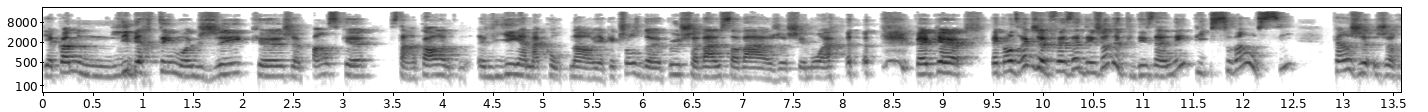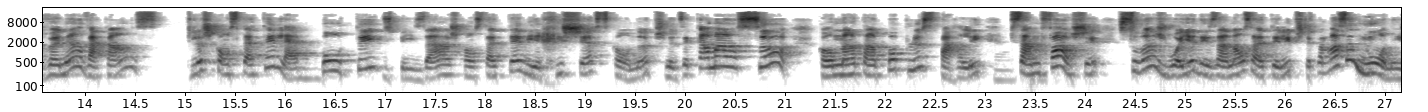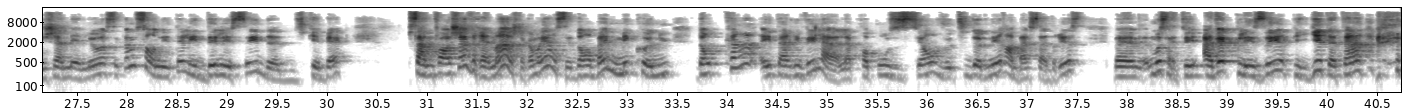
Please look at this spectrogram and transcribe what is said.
Il y a comme une liberté, moi, que j'ai, que je pense que c'est c'est encore lié à ma côte nord. Il y a quelque chose d'un peu cheval sauvage chez moi. fait que, fait qu'on dirait que je le faisais déjà depuis des années. Puis souvent aussi, quand je, je revenais en vacances, puis là, je constatais la beauté du paysage, je constatais les richesses qu'on a. Puis je me disais, comment ça qu'on n'entend pas plus parler? Mm. Puis ça me fâchait. Souvent, je voyais des annonces à la télé, puis j'étais, comment ça, nous, on n'est jamais là? C'est comme si on était les délaissés du Québec. Puis ça me fâchait vraiment. J'étais comme, on s'est donc bien méconnu. Donc, quand est arrivée la, la proposition, veux-tu devenir ambassadrice? Ben, moi, ça a été avec plaisir, puis il était temps.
